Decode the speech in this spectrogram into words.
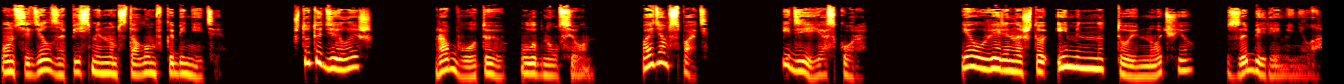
Он сидел за письменным столом в кабинете. «Что ты делаешь?» «Работаю», — улыбнулся он. Пойдем спать». «Иди, я скоро». Я уверена, что именно той ночью забеременела.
